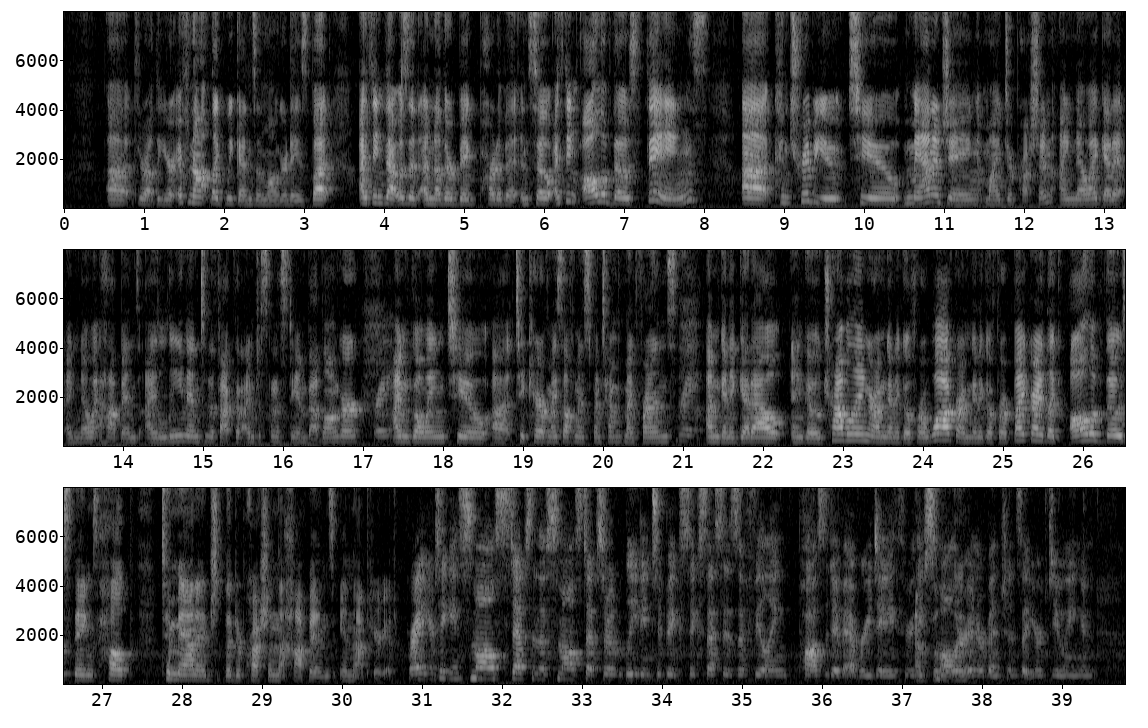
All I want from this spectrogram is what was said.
uh, throughout the year, if not like weekends and longer days. But I think that was an, another big part of it, and so I think all of those things uh, contribute to managing my depression. I know I get it. I know it happens. I lean into the fact that I'm just going to stay in bed longer. right I'm going to uh, take care of myself. I'm going to spend time with my friends. right I'm going to get out and go traveling, or I'm going to go for a walk, or I'm going to go for a bike ride. Like all of those things help to manage the depression that happens in that period. Right, you're taking small steps, and those small steps are leading to big successes of feeling positive every day through these smaller interventions that you're doing and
